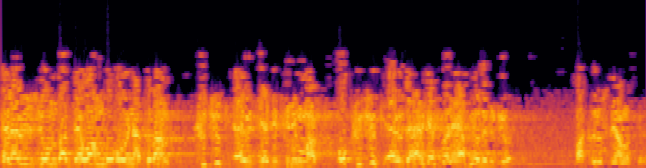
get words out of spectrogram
Televizyonda devamlı oynatılan Küçük Ev diye bir film var. O küçük evde herkes böyle yapıyor dedi diyor. Bak Hristiyanlık diyor.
